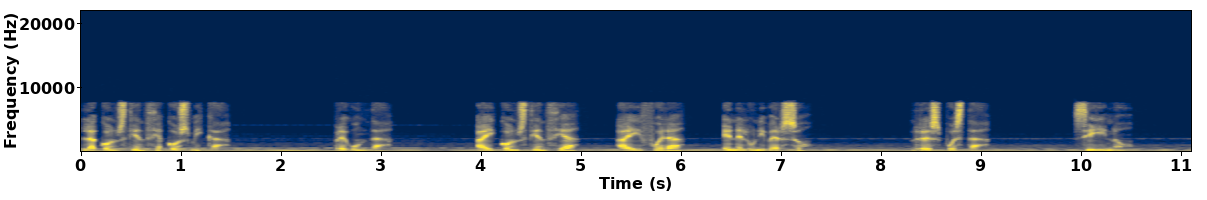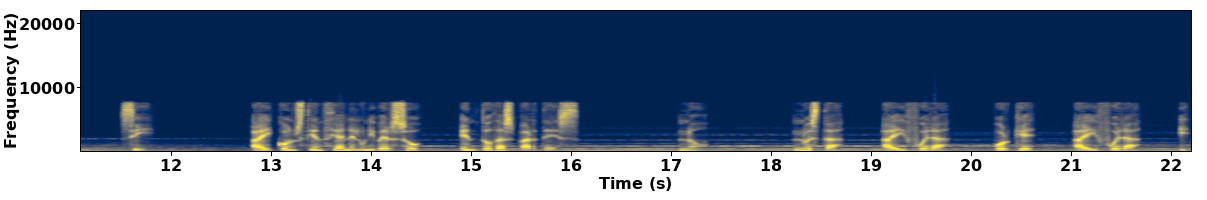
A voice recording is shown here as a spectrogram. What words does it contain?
la conciencia cósmica. Pregunta. ¿Hay conciencia, ahí fuera, en el universo? Respuesta. Sí y no. Sí. Hay conciencia en el universo, en todas partes. No. No está, ahí fuera, porque, ahí fuera, y,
